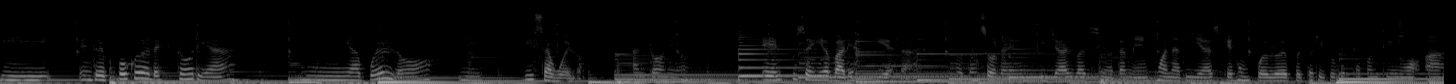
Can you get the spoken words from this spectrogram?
y entre poco de la historia mi abuelo, mi bisabuelo Antonio, él poseía varias tierras tan solo en Villalba, sino también Juana Díaz, que es un pueblo de Puerto Rico que está continuo a,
